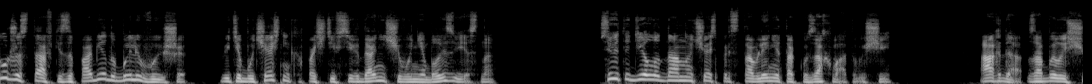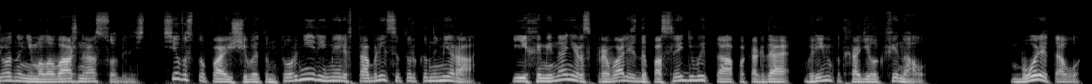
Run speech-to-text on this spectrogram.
Тут же ставки за победу были выше, ведь об участниках почти всегда ничего не было известно. Все это делало данную часть представления такой захватывающей. Ах да, забыл еще одну немаловажную особенность. Все выступающие в этом турнире имели в таблице только номера, и их имена не раскрывались до последнего этапа, когда время подходило к финалу. Более того,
